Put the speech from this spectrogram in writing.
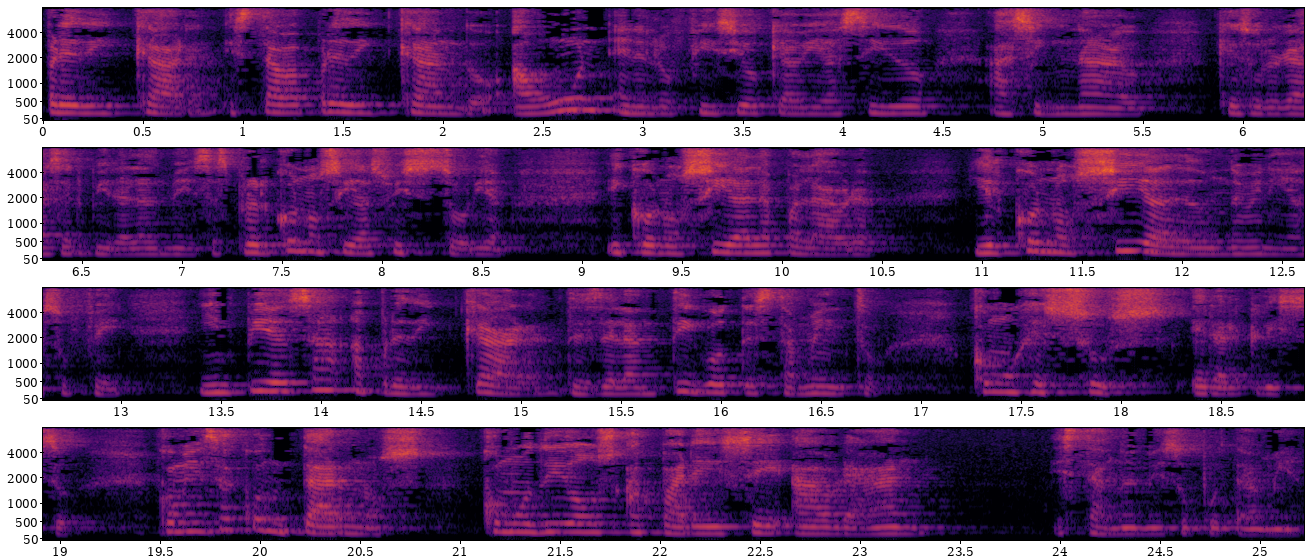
predicar, estaba predicando aún en el oficio que había sido asignado, que solo era servir a las mesas, pero él conocía su historia y conocía la palabra y él conocía de dónde venía su fe y empieza a predicar desde el Antiguo Testamento cómo Jesús era el Cristo. Comienza a contarnos cómo Dios aparece a Abraham estando en Mesopotamia,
